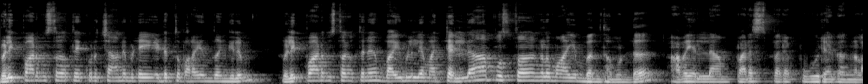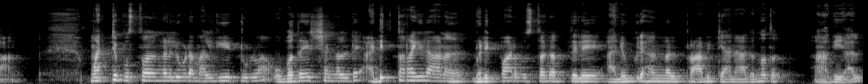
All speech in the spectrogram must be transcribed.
വെളിപ്പാട് പുസ്തകത്തെക്കുറിച്ചാണ് ഇവിടെ എടുത്തു പറയുന്നതെങ്കിലും വെളിപ്പാട് പുസ്തകത്തിന് ബൈബിളിലെ മറ്റെല്ലാ പുസ്തകങ്ങളുമായും ബന്ധമുണ്ട്. അവയെല്ലാം പരസ്പര പൂരകങ്ങളാണ്. മറ്റ് പുസ്തകങ്ങളിലൂടെ നൽകിയിട്ടുള്ള ഉപദേശങ്ങളുടെ അടിത്തറയിലാണ് വെളിപ്പാട് പുസ്തകത്തിലെ അനുഗ്രഹങ്ങൾ പ്രാപിക്കാനാകുന്നത്. ആകയാൽ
